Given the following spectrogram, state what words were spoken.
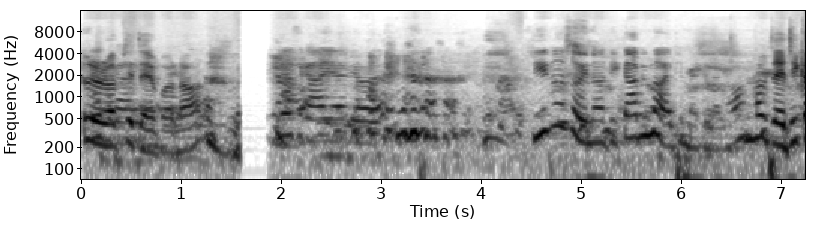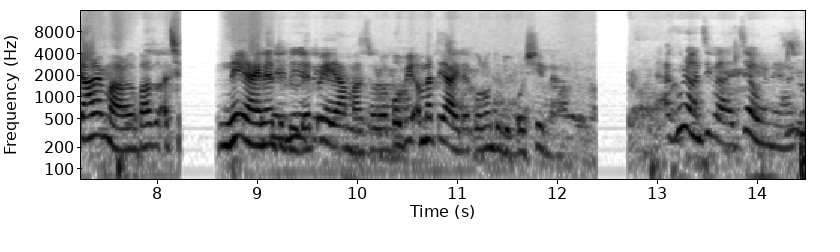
အဲ့လိုတော့ဖြစ်တယ်ပေါ့နော်ဒီစကားရပြောဒီလိုဆိုရင်တော့ဒီကားပြီးမှပဲဖြစ်မှာဖြစ်တယ်နော်ဟုတ်တယ်ဒီကားထဲမှာတော့ဘာလို့ဆိုအချိန်နေ့တိုင်းလည်းအတူတူလည်းတွေ့ရမှာဆိုတော့ပို့ပြီးအမတ်တရားတွေလည်းအကုန်လုံးအတူတူပို့ရှိမယ် အခုတော့ကြည့်ပါကြုံနေတာကို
